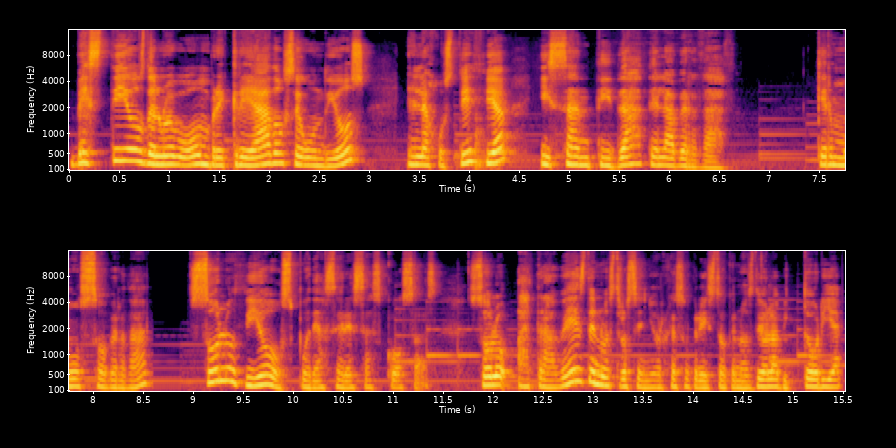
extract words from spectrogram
Vestíos del nuevo hombre creado según Dios en la justicia y santidad de la verdad. Qué hermoso, ¿verdad? Solo Dios puede hacer esas cosas. Solo a través de nuestro Señor Jesucristo que nos dio la victoria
